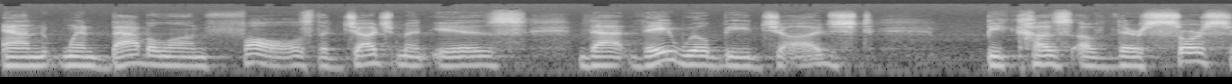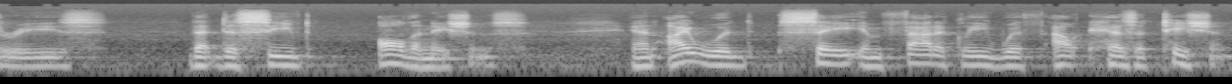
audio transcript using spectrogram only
And when Babylon falls, the judgment is that they will be judged because of their sorceries that deceived all the nations. And I would say emphatically, without hesitation,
